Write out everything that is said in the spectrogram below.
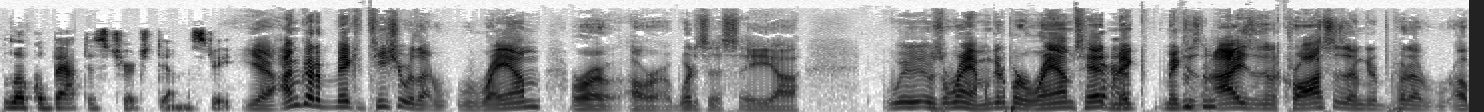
local Baptist church down the street? Yeah, I'm gonna make a T-shirt with a ram or or what is this? A uh, it was a ram. I'm gonna put a ram's head, Yeah. make make his Mhm. eyes and the crosses. I'm gonna put a, a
